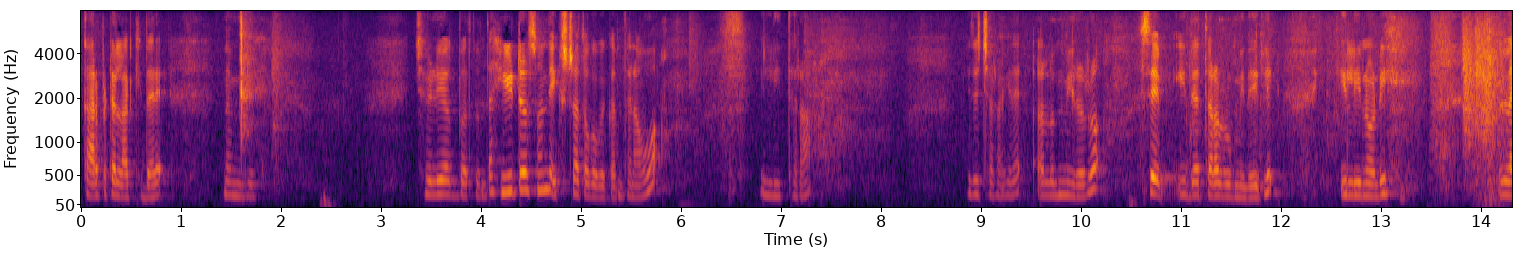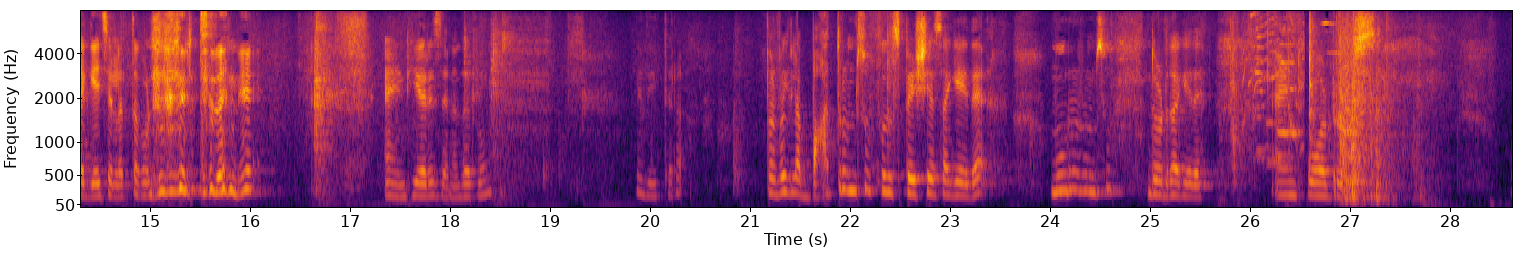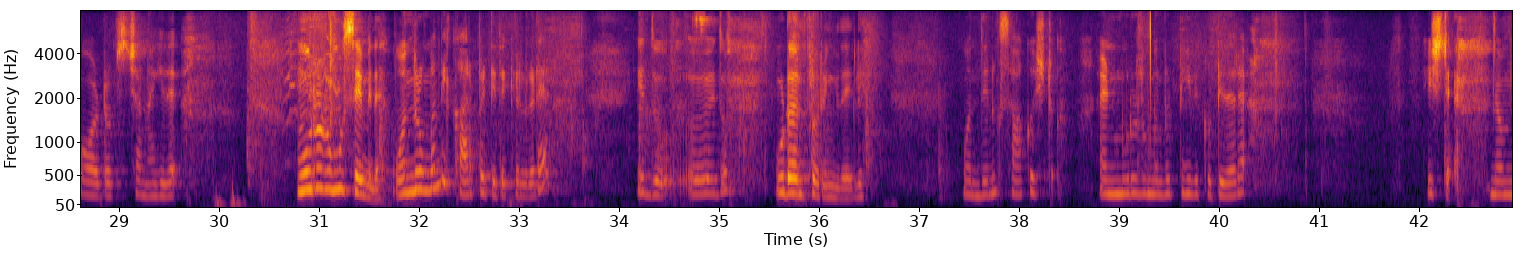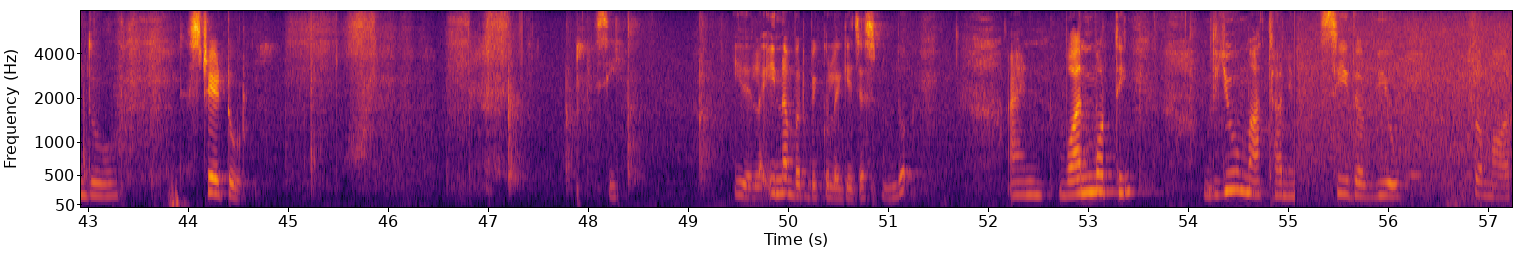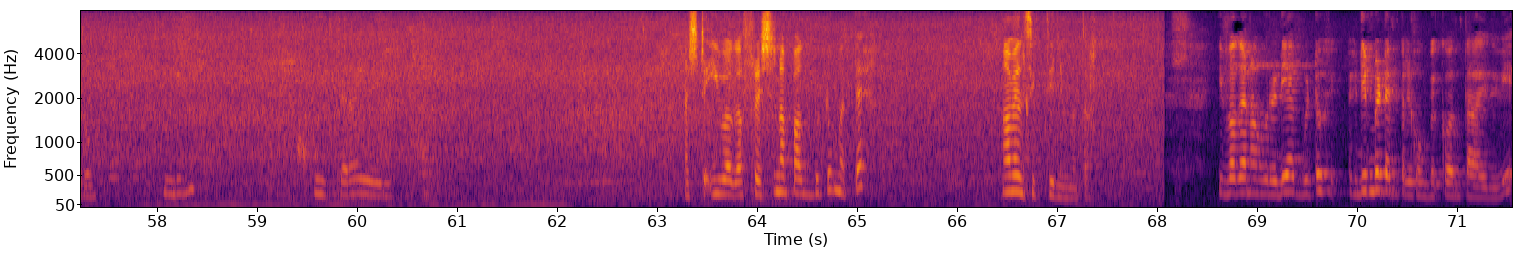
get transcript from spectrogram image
ಕಾರ್ಪೆಟಲ್ಲಿ ಹಾಕಿದ್ದಾರೆ. ನಮಗೆ ಚಳಿ ಬರ್ತಂತ ಹೀಟರ್ಸ್ ಒಂದು ಎಕ್ಸ್ಟ್ರಾ ತೊಗೋಬೇಕಂತ ನಾವು. ಇಲ್ಲಿ ಈ ಥರ ಇದು ಚೆನ್ನಾಗಿದೆ. ಅಲ್ಲೊಂದು ಮಿರರು ಸೇಮ್ ಇದೇ ಥರ ರೂಮ್ ಇದೆ ಇಲ್ಲಿ. ಇಲ್ಲಿ ನೋಡಿ ಲಗೇಜ್ ಎಲ್ಲ ತೊಗೊಂಡು ಇರ್ತಿದ್ದಾನೆ. And here is another room ಇದು ಈ ಥರ ಪರವಾಗಿಲ್ಲ ಬಾತ್ರೂಮ್ಸು ಫುಲ್ ಸ್ಪೇಷಿಯಸ್ ಆಗೇ ಇದೆ. ಮೂರು ರೂಮ್ಸು ದೊಡ್ಡದಾಗಿದೆ ಆ್ಯಂಡ್ ವಾರ್ಡ್ರೂಮ್ಸ್ ವಾರ್ಡ್ರೂಮ್ಸ್ ಚೆನ್ನಾಗಿದೆ. ಮೂರು ರೂಮು ಸೇಮ್ ಇದೆ. ಒಂದು ರೂಮಲ್ಲಿ ಕಾರ್ಪೆಟ್ ಇದೆ ಕೆಳಗಡೆ. ಇದು ಇದು ವುಡನ್ ಫ್ಲೋರಿಂಗ್ ಇದೆ ಇಲ್ಲಿ. ಒಂದಿನಕ್ಕೆ ಸಾಕು ಇಷ್ಟು. ಆ್ಯಂಡ್ ಮೂರು ರೂಮಲ್ಲೂ ಟಿ ವಿ ಕೊಟ್ಟಿದ್ದಾರೆ. ಇಷ್ಟೇ. ನಮ್ಮದು ಸ್ಟೇ ಟೂರ್ ಸಿ ಇದೆಲ್ಲ ಇನ್ನೂ ಬರಬೇಕು ಲಗೇಜಸ್ ನಮ್ಮದು and one more thing view ಮಾತ್ರ ನೀವು see the view from our room ನೋಡಿ ಈ ಥರ. ಅಷ್ಟೇ. ಇವಾಗ ಫ್ರೆಶನ್ ಅಪ್ ಆಗಿಬಿಟ್ಟು ಮತ್ತೆ ಆಮೇಲೆ ಸಿಗ್ತೀನಿ ನಿಮ್ಮ ಹತ್ರ. ಇವಾಗ ನಾವು ರೆಡಿ ಆಗಿಬಿಟ್ಟು ಹಿಡಿಂಬೆ ಟೆಂಪಲ್ಗೆ ಹೋಗಬೇಕು ಅಂತ ಇದ್ದೀವಿ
